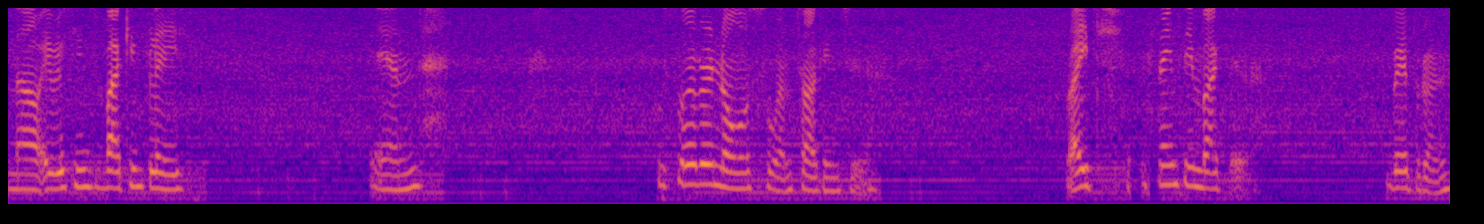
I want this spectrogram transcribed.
now everything's back in place and whosoever knows who I'm talking to Right? Same thing back there. Bedroom.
